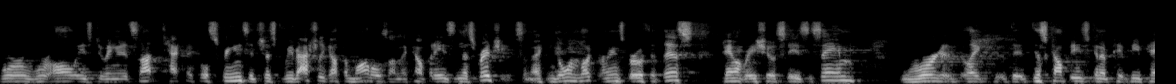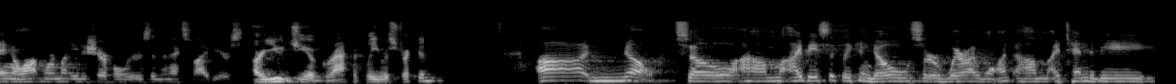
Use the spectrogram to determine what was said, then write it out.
we're, we're always doing it. It's not technical screens. It's just, we've actually got the models on the companies and the spreadsheets. And I can go and look, earnings growth at this, payout ratio stays the same we're like this company is going to be paying a lot more money to shareholders in the next five years. Are you geographically restricted? Uh, no. So um, I basically can go sort of where I want. Um, I tend to be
